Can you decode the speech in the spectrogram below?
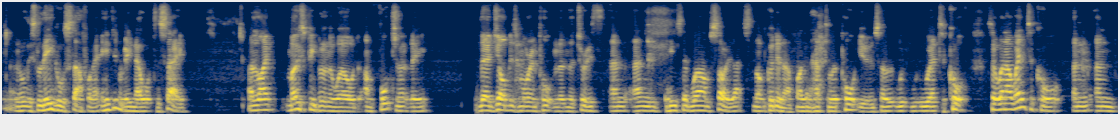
and all this legal stuff on it. And he didn't really know what to say. And like most people in the world, unfortunately, their job is more important than the truth. And and he said, well, I'm sorry, that's not good enough. I'm going to have to report you. And so we, we went to court. So when I went to court and and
